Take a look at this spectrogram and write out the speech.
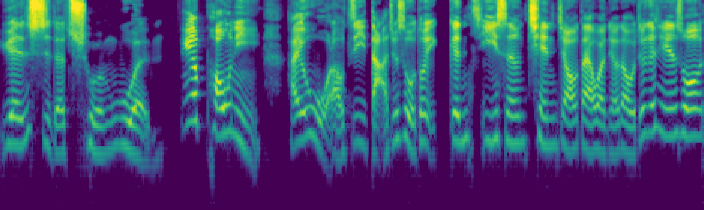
原始的唇纹。因为 Pony 还有我，我自己打，就是我都跟医生千交代万交代，我就跟先生说，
